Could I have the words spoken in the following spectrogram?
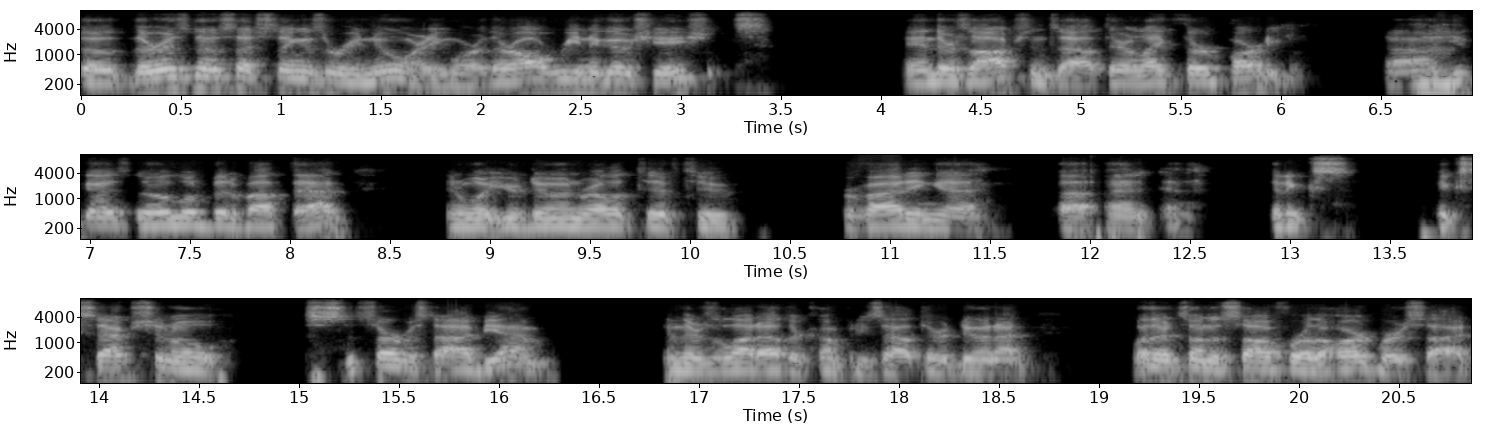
So there is no such thing as a renewal anymore. They're all renegotiations, and there's options out there like third party. Uh, hmm. You guys know a little bit about that and what you're doing relative to providing a, a, a an ex, exceptional service to IBM. And there's a lot of other companies out there doing that, whether it's on the software or the hardware side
